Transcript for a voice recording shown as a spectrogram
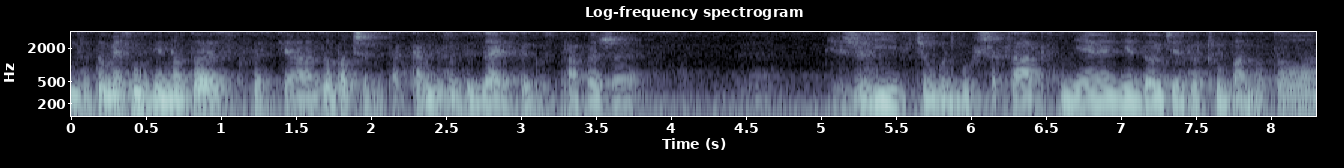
Natomiast mówię, no to jest kwestia, zobaczymy, tak? Kamil sobie zdaje z tego sprawę, że jeżeli w ciągu dwóch, trzech lat nie, nie dojdzie do czuba, no to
